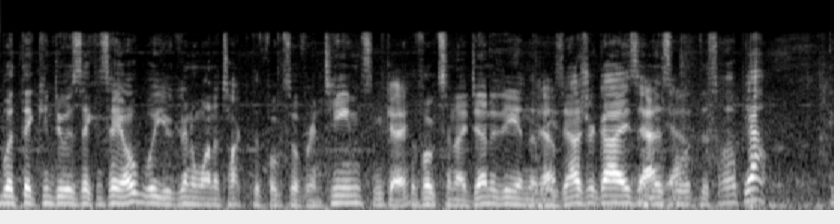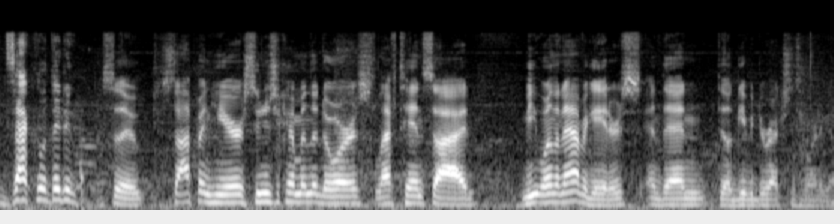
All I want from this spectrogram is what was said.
what they can do is they can say, oh, well, you're going to want to talk to the folks over in Teams, okay. the folks in Identity, and then yep. these Azure guys, and this, yeah. will, this will help you out. Exactly what they do. So stop in here, as soon as you come in the doors, left-hand side, meet one of the navigators, and then they'll give you directions where to go.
